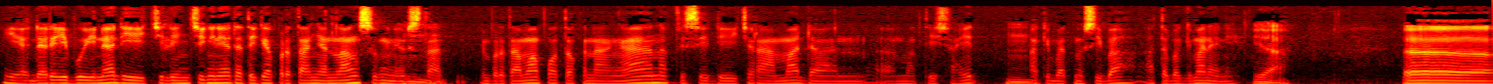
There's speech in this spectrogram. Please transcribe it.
Ya, dari Ibu Ina di Cilincing ini ada tiga pertanyaan langsung nih Ustadz. Hmm. Yang pertama foto kenangan, VCD ceramah dan uh, mati syahid hmm. akibat musibah atau bagaimana ini? Ya, eh,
